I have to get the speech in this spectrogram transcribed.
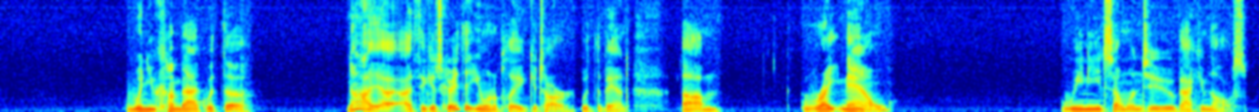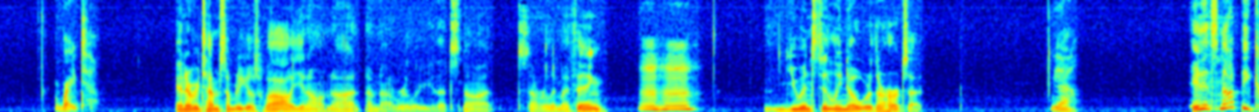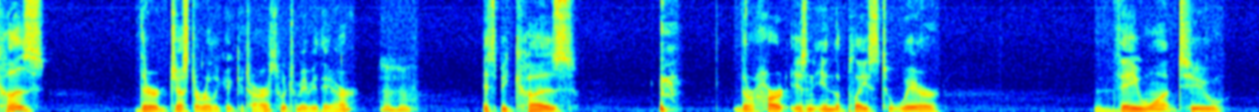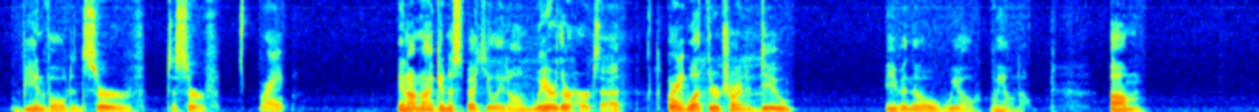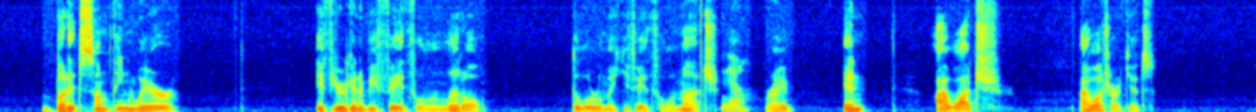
when you come back with the, no, I, I think it's great that you want to play guitar with the band. Um, right now, we need someone to vacuum the halls. Right. And every time somebody goes, "Well, you know, I'm not, I'm not really. That's not, it's not really my thing." Mm-hmm. You instantly know where their heart's at. Yeah. And it's not because they're just a really good guitarist, which maybe they are. Mm-hmm. It's because their heart isn't in the place to where they want to be involved and serve to serve. Right. And I'm not going to speculate on where their heart's at or Right. what they're trying to do, even though we all we all know. Um, but it's something where if you're going to be faithful in little, the Lord will make you faithful in much, Yeah. right? And I watch, I watch our kids,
